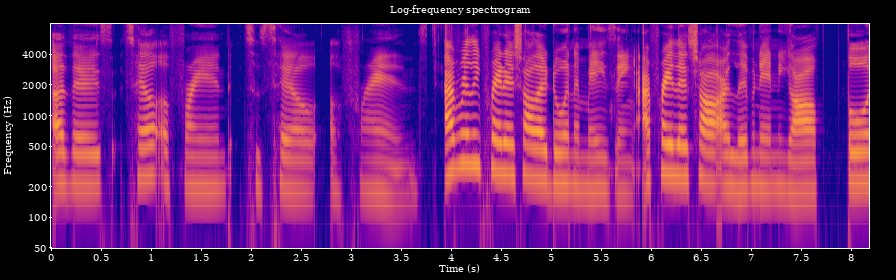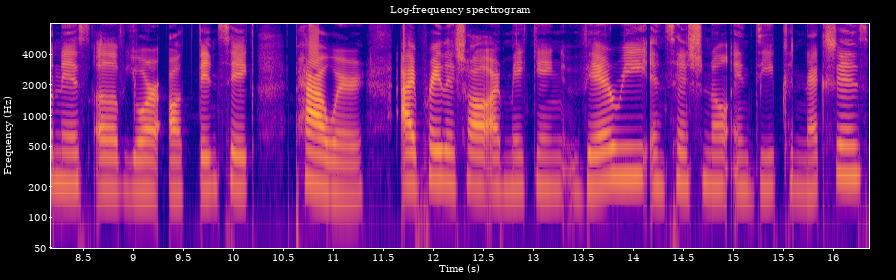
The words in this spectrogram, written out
others. Tell a friend to tell a friend. I really pray that y'all are doing amazing. I pray that y'all are living in y'all fullness of your authentic power. I pray that y'all are making very intentional and deep connections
